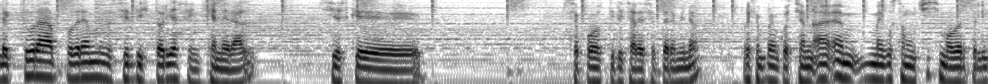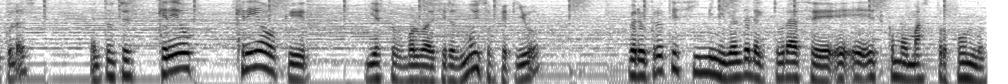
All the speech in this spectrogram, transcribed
lectura, podríamos decir, de historias en general, si es que se puede utilizar ese término. Por ejemplo, en cuestión, me gusta muchísimo ver películas, entonces creo, creo que, y esto vuelvo a decir, es muy subjetivo, pero creo que sí mi nivel de lectura se, e, e, es como más profundo.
